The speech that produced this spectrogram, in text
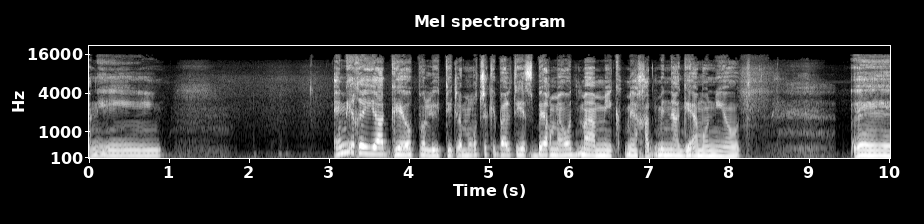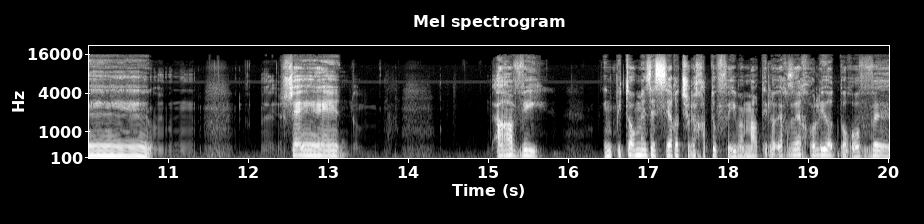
אני... אין לי ראייה גיאופוליטית, למרות שקיבלתי הסבר מאוד מעמיק מאחד מנהגי המוניות. אה, שערבי, עם פתאום איזה סרט של החטופים, אמרתי לו, איך זה יכול להיות ברוב... אה,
